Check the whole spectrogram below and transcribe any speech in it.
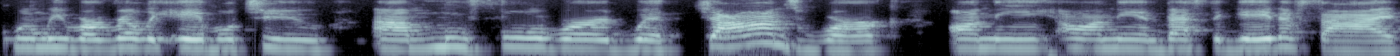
when we were really able to um, move forward with John's work on the on the investigative side.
